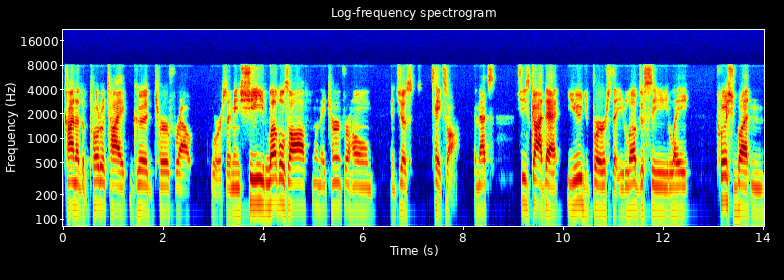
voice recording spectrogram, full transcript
kind of the prototype good turf route horse. I mean, she levels off when they turn for home and just takes off. And that's, she's got that huge burst that you love to see late, push button,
